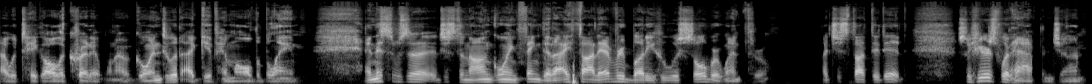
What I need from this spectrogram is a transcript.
I would take all the credit. When I would go into it, I give him all the blame. And this was a, just an ongoing thing that I thought everybody who was sober went through. I just thought they did. So here's what happened, John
